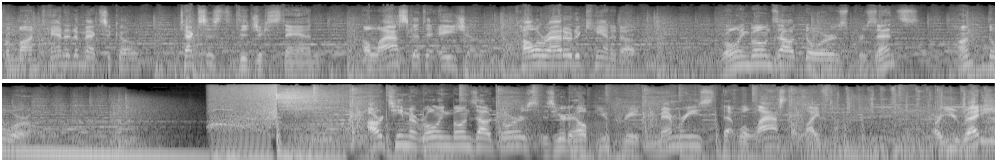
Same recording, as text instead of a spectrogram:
From Montana to Mexico, Texas to Tajikistan, Alaska to Asia, Colorado to Canada, Rolling Bones Outdoors presents Hunt the World. Our team at Rolling Bones Outdoors is here to help you create memories that will last a lifetime. Are you ready?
